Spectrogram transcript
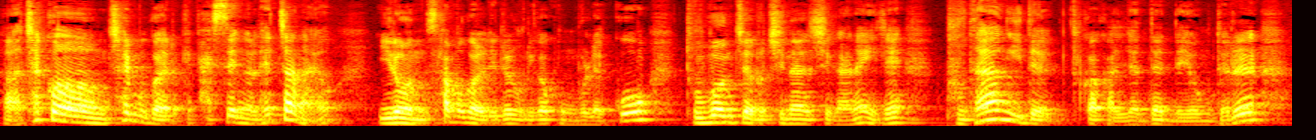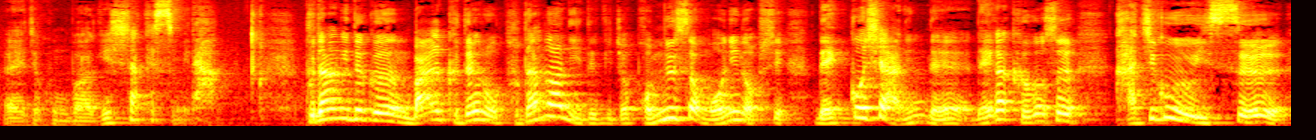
아, 채권 채무가 이렇게 발생을 했잖아요. 이런 사무 관리를 우리가 공부를 했고 두 번째로 지난 시간에 이제 부당이득과 관련된 내용들을 이제 공부하기 시작했습니다. 부당이득은 말 그대로 부당한 이득이죠. 법률상 원인 없이 내 것이 아닌데 내가 그것을 가지고 있을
